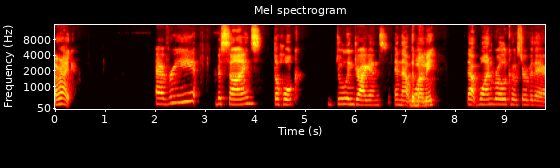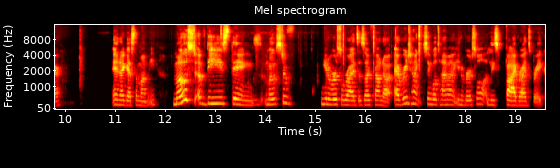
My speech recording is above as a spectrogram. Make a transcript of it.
All right. Every besides the Hulk, dueling dragons, and that The one, Mummy. that one roller coaster over there, and I guess the Mummy. Most of these things, most of Universal rides, as I've found out, every time, single time at Universal, at least five rides break.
